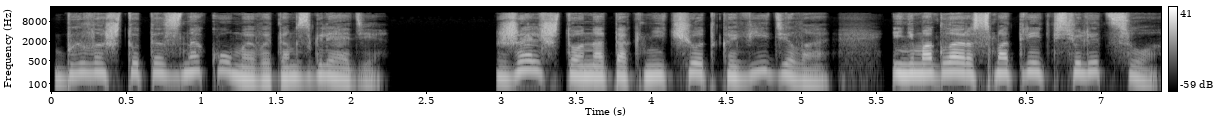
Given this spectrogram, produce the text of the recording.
Было что-то знакомое в этом взгляде. Жаль, что она так нечетко видела и не могла рассмотреть все лицо.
